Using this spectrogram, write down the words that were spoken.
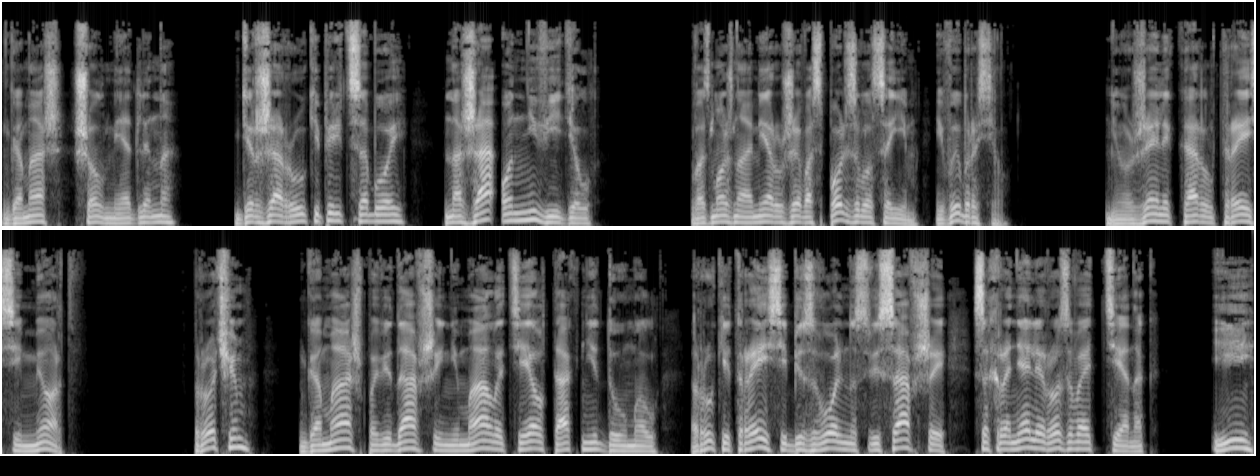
Гамаш шел медленно, держа руки перед собой, ножа он не видел. Возможно, Амер уже воспользовался им и выбросил. Неужели Карл Трейси мертв? Впрочем, Гамаш, повидавший немало тел, так не думал. Руки Трейси, безвольно свисавшие, сохраняли розовый оттенок. И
